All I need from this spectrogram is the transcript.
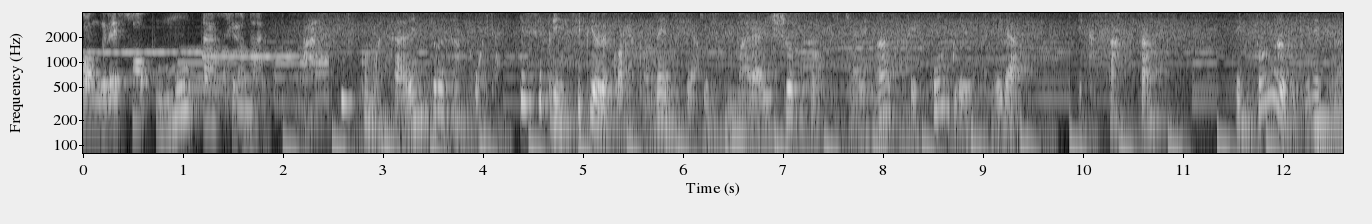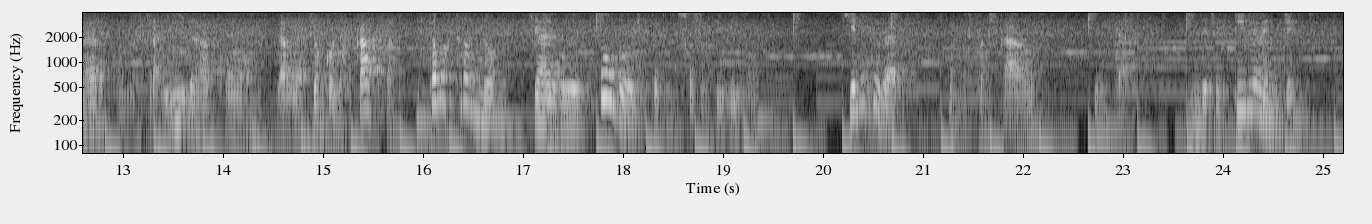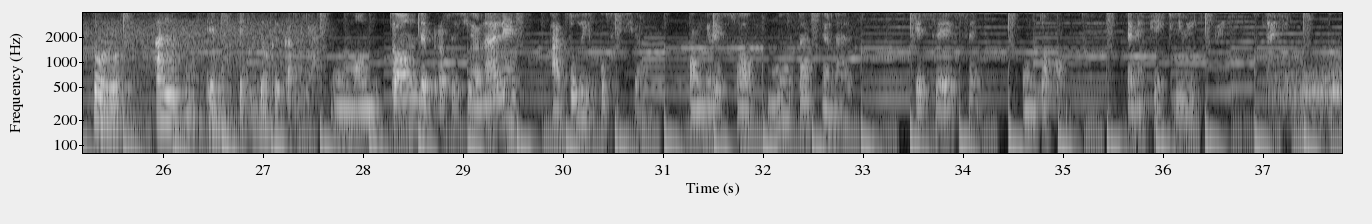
Congreso Mutacional. Así como es adentro es afuera. Ese principio de correspondencia, que es maravilloso y que además se cumple de manera exacta en todo lo que tiene que ver con nuestra vida, con la relación con las casas, me está mostrando que algo de todo esto que nosotros vivimos tiene que ver con nuestro estado interno. Indefectiblemente, todos algo hemos tenido que cambiar. Un montón de profesionales a tu disposición. Congreso Mutacional, sf.com. Tenés que escribirte. Dale.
